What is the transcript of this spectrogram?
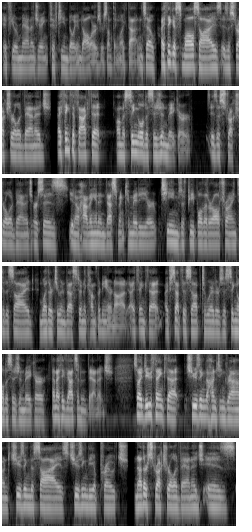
if you're managing $15 billion or something like that. And so I think a small size is a structural advantage. I think the fact that I'm a single decision maker is a structural advantage versus you know having an investment committee or teams of people that are all trying to decide whether to invest in a company or not. I think that i've set this up to where there's a single decision maker and i think that's an advantage. So i do think that choosing the hunting ground choosing the size choosing the approach another structural advantage is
